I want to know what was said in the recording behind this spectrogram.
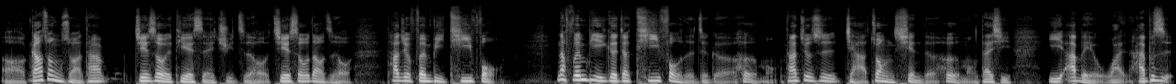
啊，甲状腺它接受了 TSH 之后，接收到之后，它就分泌 T4，那分泌一个叫 T4 的这个荷尔蒙，它就是甲状腺的荷尔蒙，但是以阿北完还不是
